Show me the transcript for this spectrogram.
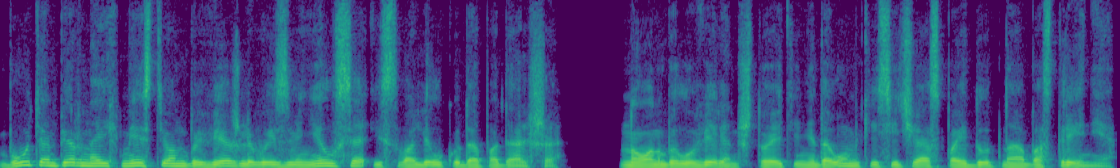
Будь Ампер на их месте, он бы вежливо извинился и свалил куда подальше. Но он был уверен, что эти недоумки сейчас пойдут на обострение.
